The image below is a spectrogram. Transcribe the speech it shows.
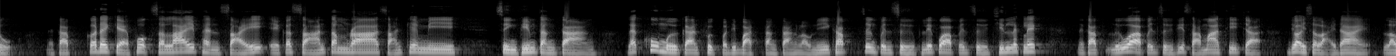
ดุนะครับ ก็ได้แก่พวกสไลด์ แผ่นใส เอกสารตำรา สารเคมี สิ่งพิมพ์ต่างๆ และคู่มือการฝึกปฏิบัติต่างๆ เหล่านี้ครับ ซึ่งเป็นสื่อเรียกว่าเป็นสื่อชิ้นเล็กๆนะครับ หรือว่าเป็นสื่อที่สามารถที่จะย่อยสลายได้ เรา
